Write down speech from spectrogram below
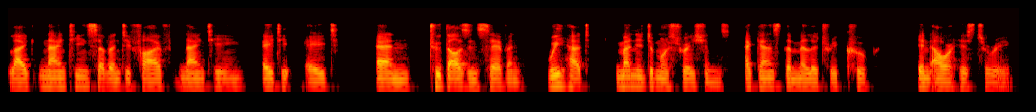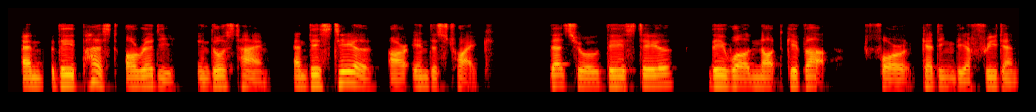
like 1975, 1988, and 2007. We had many demonstrations against the military coup in our history, and they passed already in those time and they still are in the strike. That's true. They still they will not give up for getting their freedom.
